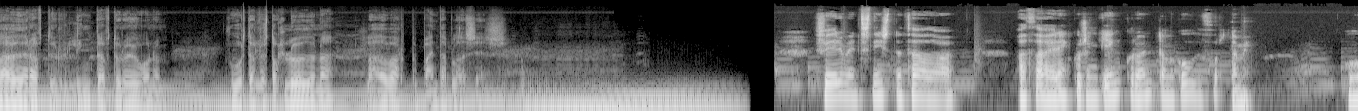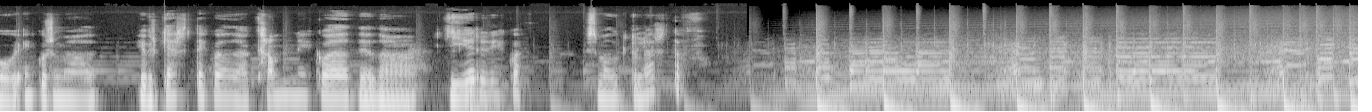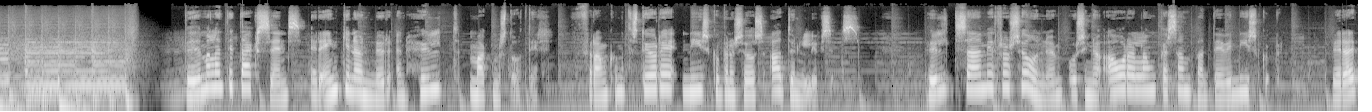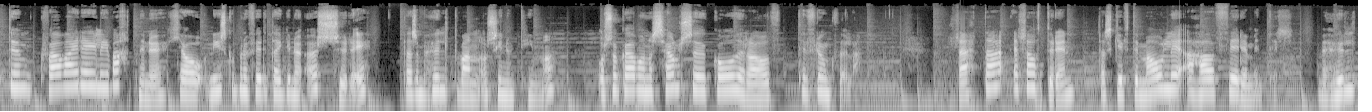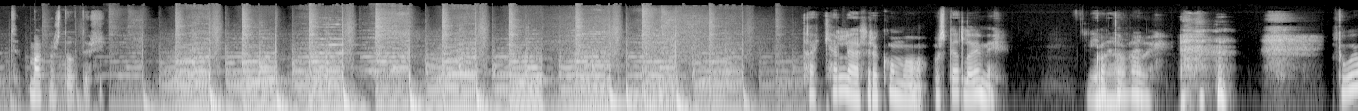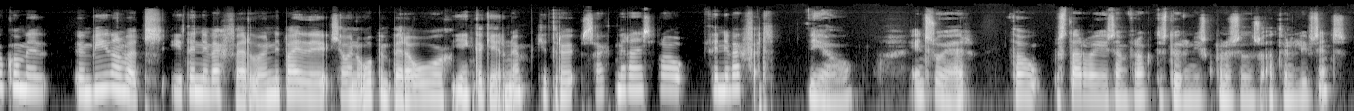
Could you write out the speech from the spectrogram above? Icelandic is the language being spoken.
Slaðu þér aftur, lingd aftur augunum. Þú ert að hlusta á hlöðuna, hlaðavarp bændablaðsins. Fyrirmynd snýst um það að, að það er einhver sem gengur undan með góðu fordami og einhver sem hefur gert eitthvað eða kann eitthvað eða gerir eitthvað sem að þú getur lært af. Viðmælandi dagsins er engin önnur en Huld Magnúsdóttir, framkvæmandastjóri Nýsköpunarsjóðs aðdunulífsins. Huld sagði mér frá sjóðunum og sínu ára langa sambandi við nýsköpun. Við rættum hvað væri eiginlega í vatninu hjá nýsköpunarfyrirtækinu Össuri, þar sem Huld vann á sínum tíma, og svo gaf hann að sjálfsögðu góður ráð til frumkvöla. Þetta er þátturinn, það skiptir máli að hafa fyrirmyndir, með Huld Magnúsdóttur. Takk kærlega fyrir að koma og spjalla um mig. Gott að fá þig. Þú hefur komið um víðanvöll í þinni vegferð og unni bæði hjá hennu ofinbera og í engagerunum. Getur þú sagt mér aðeins frá þinni vegferð? Já, eins og er, þá starfa ég sem framkvæmtastöru nýsköpunarsjóðus atvinnulífsins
